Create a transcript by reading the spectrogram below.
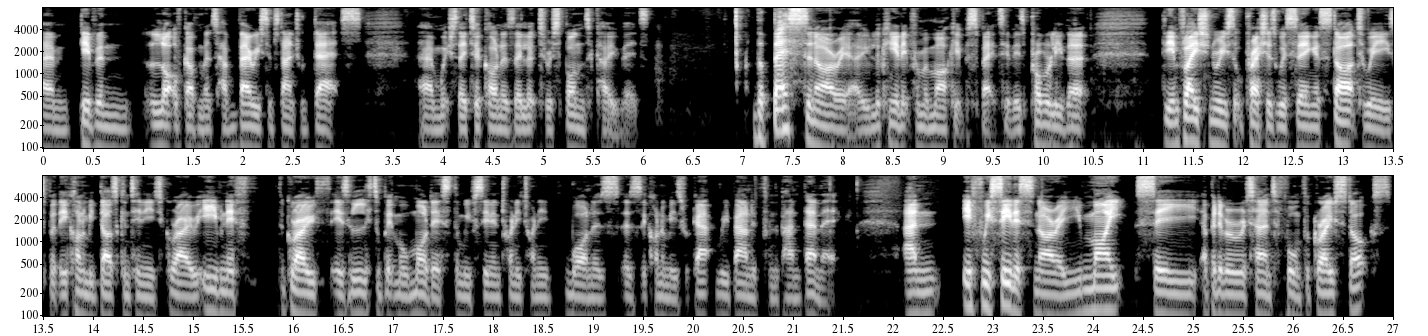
um, given a lot of governments have very substantial debts, um, which they took on as they looked to respond to COVID. The best scenario, looking at it from a market perspective, is probably that the inflationary sort of pressures we're seeing are start to ease, but the economy does continue to grow, even if the growth is a little bit more modest than we've seen in 2021 as as economies rebounded from the pandemic. And if we see this scenario, you might see a bit of a return to form for growth stocks.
